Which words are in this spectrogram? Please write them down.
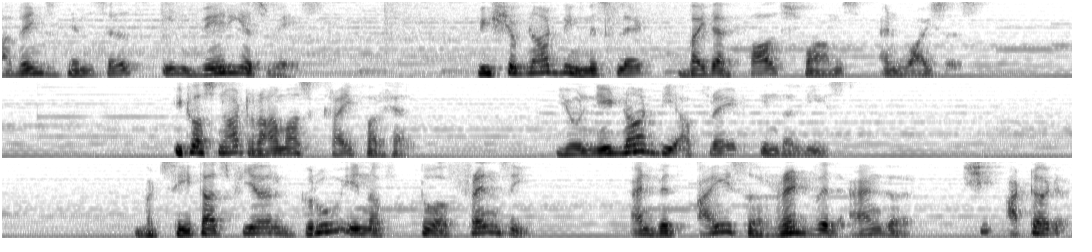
avenge themselves in various ways. We should not be misled by their false forms and voices. It was not Rama's cry for help. You need not be afraid in the least. But Sita's fear grew a, to a frenzy, and with eyes red with anger, she uttered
